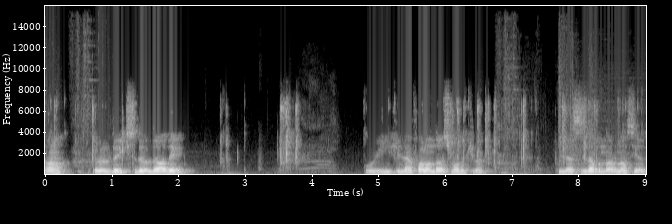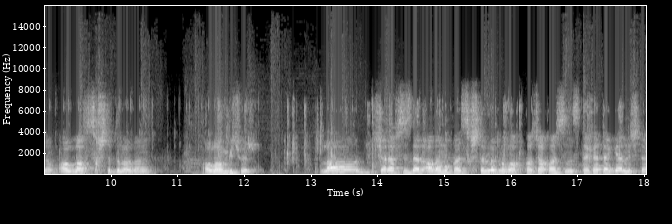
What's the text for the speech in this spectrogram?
Ah öldü ikisi de öldü hadi. Uy hile falan da açmadım ki ben. Hilesiz de bunları nasıl yeneceğim? Allah sıkıştırdılar beni. Allah'ım güç ver. Lan şerefsizler adam o kadar sıkıştırılır mı bak kaça kaçsınız teke tek gelin işte.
